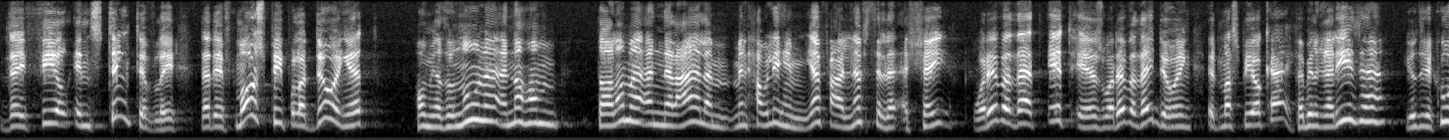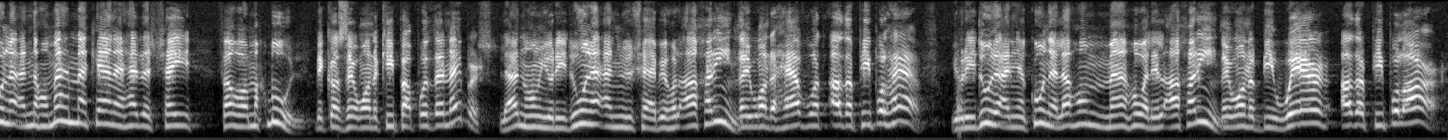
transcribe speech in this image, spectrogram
They feel instinctively that if most people are doing it, هم يظنون أنهم طالما أن العالم من حولهم يفعل نفس الشيء whatever that it is, whatever they're doing, it must be okay. فبالغريزة يدركون أنه مهما كان هذا الشيء فهو مقبول Because they want to keep up with their neighbors. لأنهم يريدون أن يشابهوا الآخرين They want to have what other people have. يريدون أن يكون لهم ما هو للآخرين They want to be where other people are.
